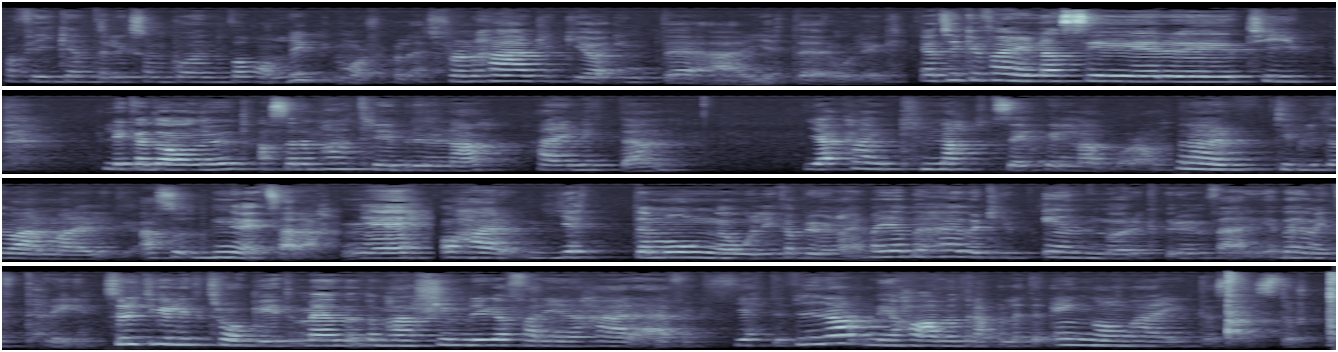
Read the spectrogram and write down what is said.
Varför gick jag inte liksom på en vanlig Morphe palett? För den här tycker jag inte är jätterolig. Jag tycker färgerna ser eh, typ likadan ut. Alltså de här tre bruna här i mitten jag kan knappt se skillnad på dem. Den här är typ lite varmare, alltså ni vet såhär, nej. Och här jättemånga olika bruna. Jag bara, jag behöver typ en mörkbrun färg, jag behöver inte tre. Så det tycker jag är lite tråkigt, men de här skimriga färgerna här är faktiskt jättefina. Men jag har använt den här paletten en gång och är inte så stört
